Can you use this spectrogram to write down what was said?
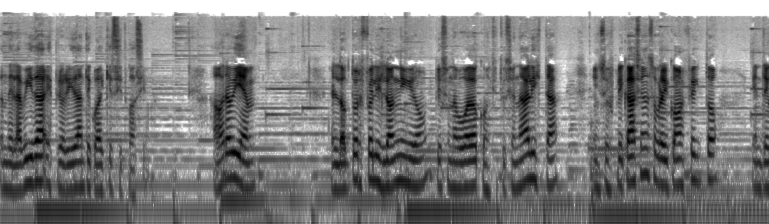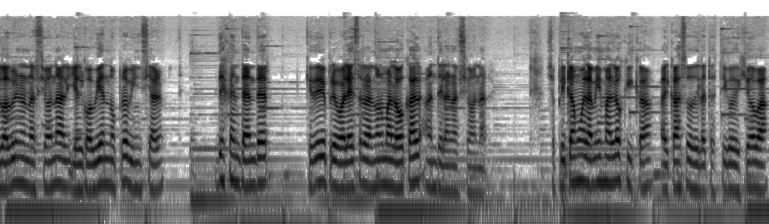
donde la vida es prioridad ante cualquier situación. Ahora bien, el doctor Félix Lonigro, que es un abogado constitucionalista, en su explicación sobre el conflicto entre el gobierno nacional y el gobierno provincial, deja entender que debe prevalecer la norma local ante la nacional. Si aplicamos la misma lógica al caso de la de Jehová,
